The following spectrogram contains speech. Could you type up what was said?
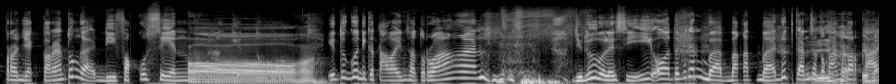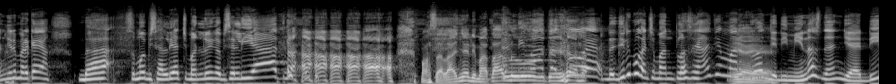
proyektornya tuh nggak difokusin? Bilang gitu. Oh. Itu gue diketawain satu ruangan. Judul boleh CEO, tapi kan ba- bakat badut kan satu Iya, kantor kan. Jadi mereka yang, Mbak, semua bisa lihat, cuman lu nggak bisa lihat. Masalahnya di mata lu Di mata gitu ya. gue. Dan jadi bukan cuman plusnya aja, man. Iya, Gue iya. jadi minus dan jadi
